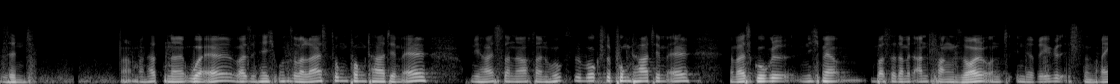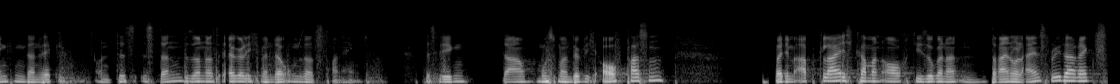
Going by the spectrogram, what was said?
sind. Ja, man hat eine URL, weiß ich nicht, unsere Leistung.html und die heißt danach dann huxelwuxel.html, dann weiß Google nicht mehr, was er damit anfangen soll und in der Regel ist ein Ranking dann weg. Und das ist dann besonders ärgerlich, wenn der Umsatz dran hängt. Deswegen, da muss man wirklich aufpassen. Bei dem Abgleich kann man auch die sogenannten 301 Redirects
